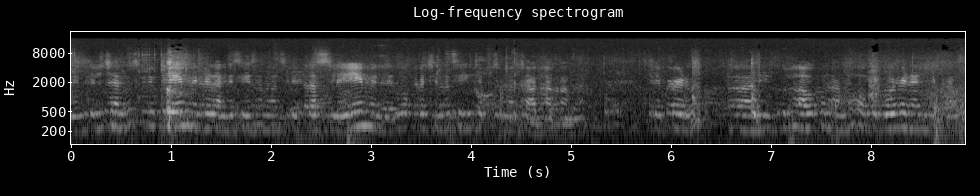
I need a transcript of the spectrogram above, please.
నేను పిలిచాను. స్క్రిప్ట్ ఏం వినలేదండి సీజన్ వన్ స్క్రిప్ట్ అసలు ఏం వెళ్ళలేదు ఒక చిన్న సీన్ చెప్తున్నాను చాలా నాకు అన్న. చెప్పాడు నేను నవ్వుకున్నాను. ఓకే గోహెడ్ అని చెప్పాను.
